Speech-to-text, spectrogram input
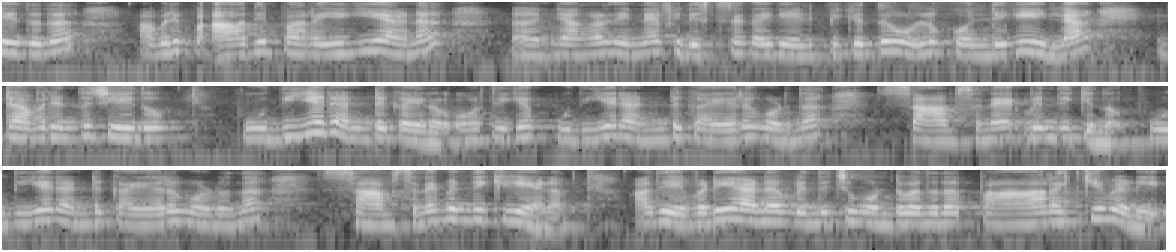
ചെയ്തത്? അവർ ആദ്യം പറയുകയാണ് ഞങ്ങൾ നിന്നെ ഫിലിസ്തീൻ കയ്യിൽ ഏൽപ്പിക്കത്തേ ഉള്ളൂ കൊല്ലുകയില്ല. എന്നിട്ട് അവരെന്ത് ചെയ്തു? പുതിയ രണ്ട് കയറ് ഓർത്തിരിക്കുക പുതിയ രണ്ട് കയറ് കൊണ്ടുവന്ന് സാംസനെ ബന്ധിക്കുന്നു. പുതിയ രണ്ട് കയറ് കൊണ്ടുവന്ന് സാംസനെ ബന്ധിക്കുകയാണ്. അത് എവിടെയാണ് ബന്ധിച്ച് കൊണ്ടുവന്നത് പാറയ്ക്ക് വെളിയിൽ.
